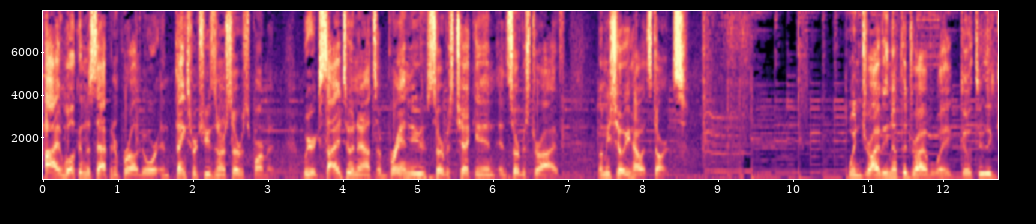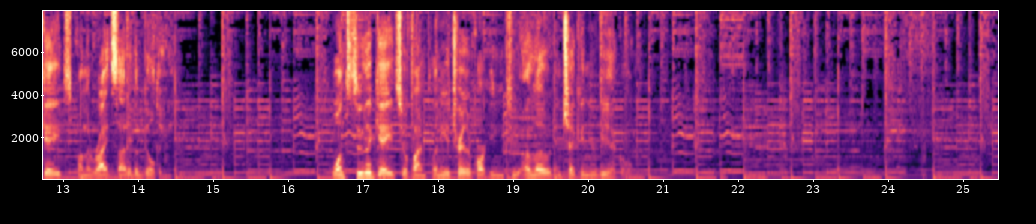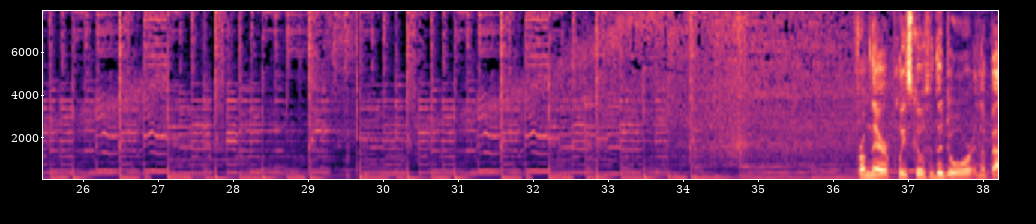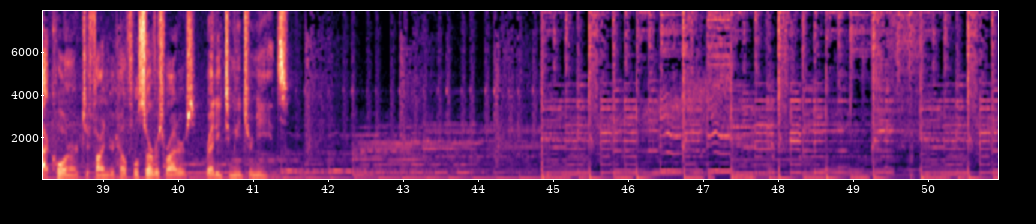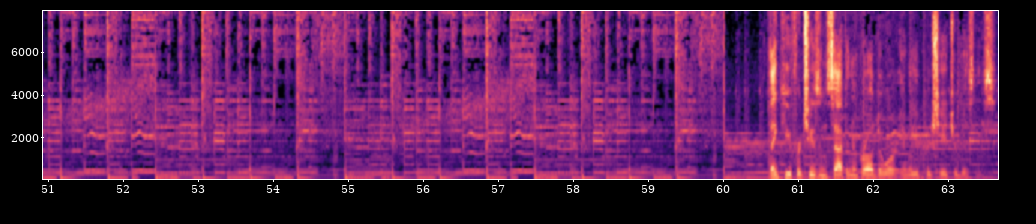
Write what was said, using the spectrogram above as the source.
Hi, and welcome to Sappington Pro Outdoor, and thanks for choosing our service department. We're excited to announce a brand new service check-in and service drive. Let me show you how it starts. When driving up the driveway, go through the gates on the right side of the building. Once through the gates, you'll find plenty of trailer parking to unload and check in your vehicle. From there, please go through the door in the back corner to find your helpful service riders ready to meet your needs. Thank you for choosing Sappington Pro Outdoor, and we appreciate your business.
